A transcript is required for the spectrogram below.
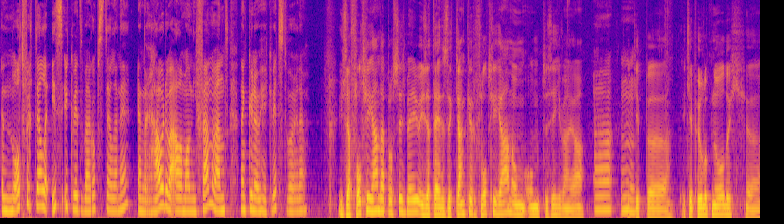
een nood vertellen is je kwetsbaar opstellen. Hè? En daar houden we allemaal niet van, want dan kunnen we gekwetst worden. Is dat vlot gegaan, dat proces bij u? Is dat tijdens de kanker vlot gegaan om, om te zeggen van ja, Eh, mm, ik, heb, eh, ik heb hulp nodig? eh.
